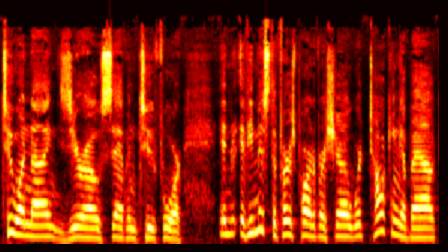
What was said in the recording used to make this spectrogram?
219 0724. And if you missed the first part of our show, we're talking about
